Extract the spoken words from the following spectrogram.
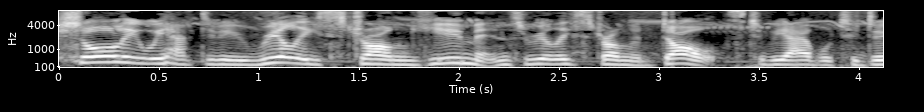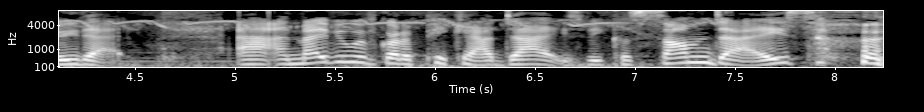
Surely we have to be really strong humans, really strong adults to be able to do that. Uh, and maybe we've got to pick our days because some days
